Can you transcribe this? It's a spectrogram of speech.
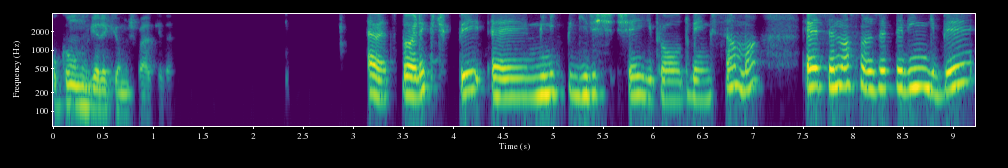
okumamız gerekiyormuş belki de. Evet, böyle küçük bir e, minik bir giriş şey gibi oldu benimkisi ama evet senin aslında özetlediğin gibi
